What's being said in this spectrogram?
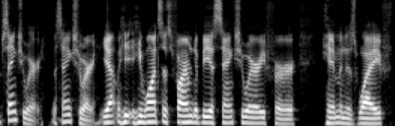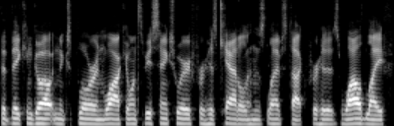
Sanctuary the sanctuary. Yeah he, he wants his farm to be a sanctuary for him and his wife that they can go out and explore and walk. He wants to be a sanctuary for his cattle and his livestock for his wildlife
